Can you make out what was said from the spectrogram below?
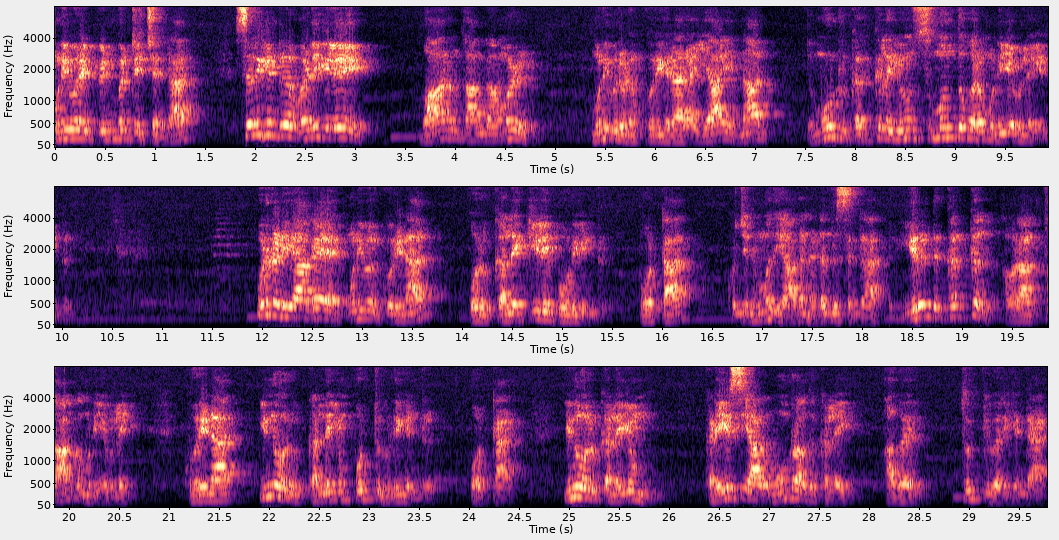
முனிவரை பின்பற்றி சென்றார். செல்கின்ற வழியிலே பாரம் தாங்காமல் முனிவரிடம் கூறுகிறார் ஐயா என்னால் இந்த மூன்று கற்களையும் சுமந்து வர முடியவில்லை என்று. உடனடியாக முனிவர் கூறினார் ஒரு கல்லை கீழே போடு என்று. போட்டார். கொஞ்சம் நிம்மதியாக நடந்து சென்றார். இரண்டு கற்கள் அவரால் தாங்க முடியவில்லை. கூறினார் இன்னொரு கல்லையும் போட்டு விடு என்று. போட்டார். இன்னொரு கல்லையும் கடைசியாக மூன்றாவது கல்லை அவர் தூக்கி வருகின்றார்.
